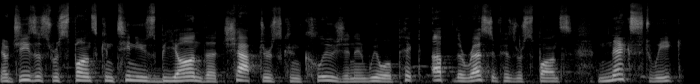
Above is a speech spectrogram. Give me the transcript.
Now, Jesus' response continues beyond the chapter's conclusion, and we will pick up the rest of his response next week.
